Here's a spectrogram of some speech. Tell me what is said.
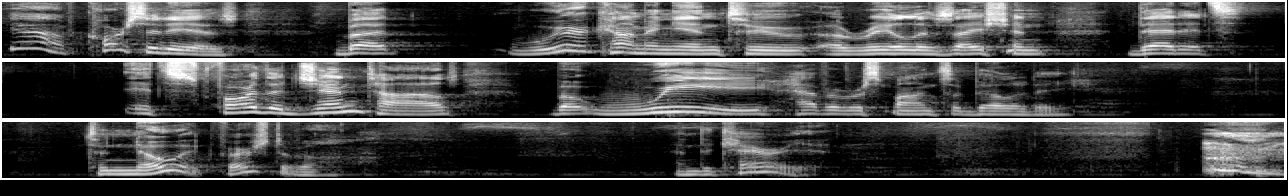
Yeah, of course it is. But we're coming into a realization that it's it's for the Gentiles, but we have a responsibility to know it, first of all, and to carry it.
